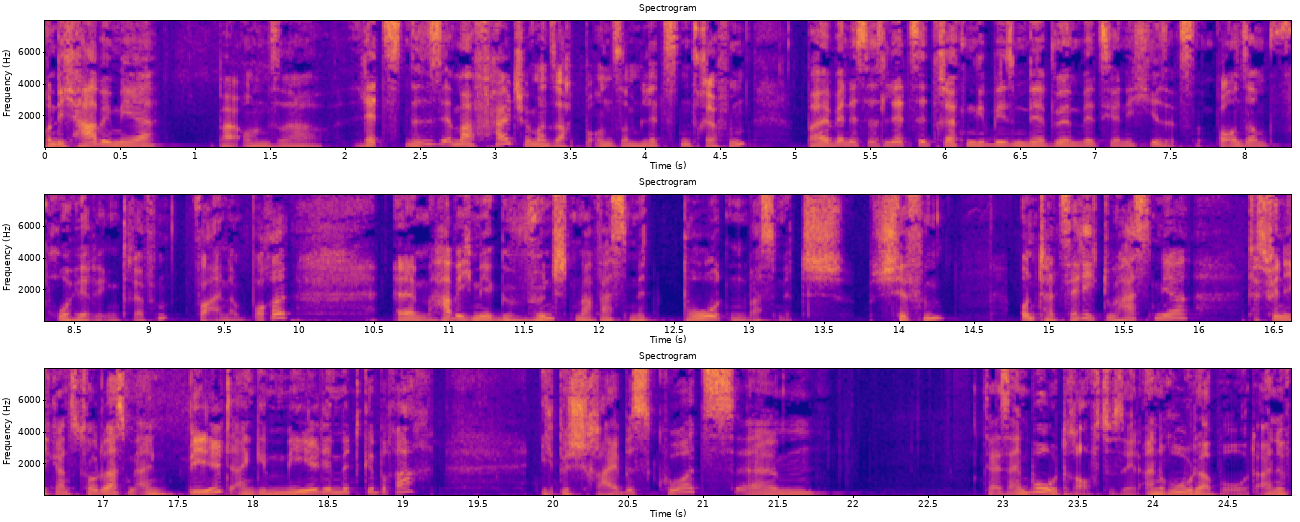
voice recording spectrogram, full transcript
Und ich habe mir bei unserer letzten, das ist immer falsch, wenn man sagt, bei unserem letzten Treffen, weil wenn es das letzte Treffen gewesen wäre, würden wir jetzt ja nicht hier sitzen. Bei unserem vorherigen Treffen, vor einer Woche, ähm, habe ich mir gewünscht, mal was mit Booten, was mit Schiffen. Und tatsächlich, du hast mir, das finde ich ganz toll, du hast mir ein Bild, ein Gemälde mitgebracht. Ich beschreibe es kurz. Ähm, da ist ein Boot drauf zu sehen, ein Ruderboot. Eine,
